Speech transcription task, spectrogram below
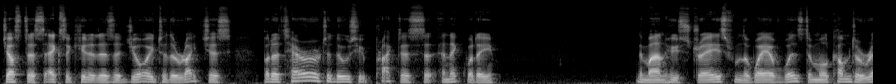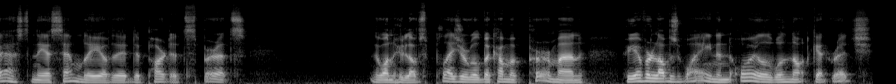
Justice executed is a joy to the righteous, but a terror to those who practice iniquity. The man who strays from the way of wisdom will come to rest in the assembly of the departed spirits. The one who loves pleasure will become a poor man. Whoever loves wine and oil will not get rich.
